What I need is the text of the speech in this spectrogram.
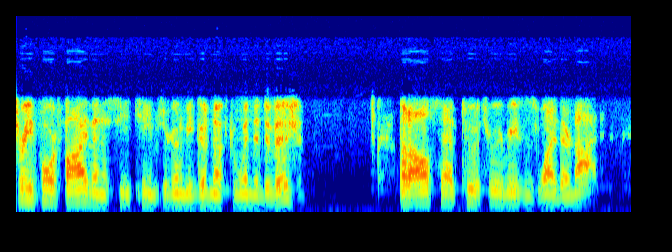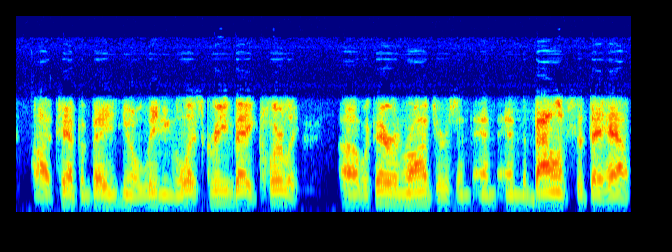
three, four, five NFC teams are going to be good enough to win the division. But I also have two or three reasons why they're not. Uh, Tampa Bay, you know, leading the list. Green Bay, clearly, uh, with Aaron Rodgers and, and, and the balance that they have.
